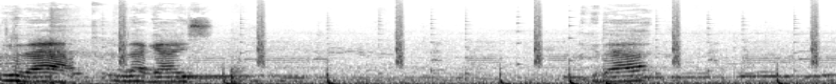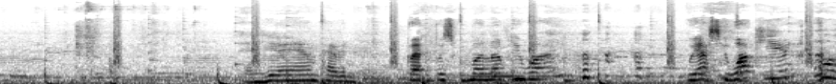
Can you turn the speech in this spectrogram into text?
Look at that. Look at that, guys. Look at that. And here I am having breakfast with my lovely wife. we actually walk here. Oh,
